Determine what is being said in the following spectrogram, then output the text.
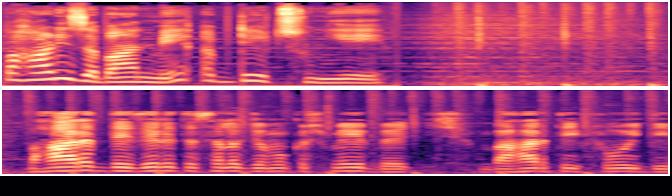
پہاڑی زبان میں اپڈیٹ سنیے۔ بھارت دے زیر تسلط جموں کشمیر بچ بھارتی فوج دی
